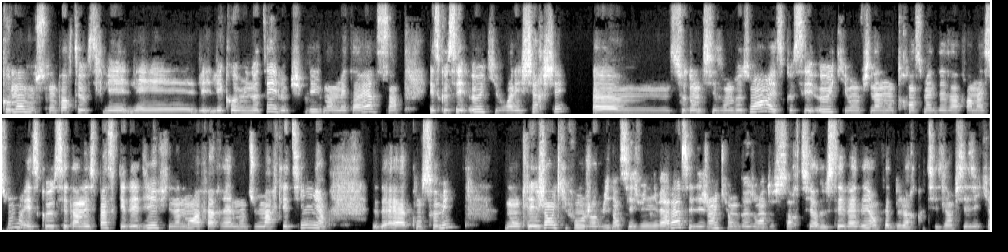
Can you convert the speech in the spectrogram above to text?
comment vont se comporter aussi les, les, les, communautés, le public dans le métaverse Est-ce que c'est eux qui vont aller chercher euh, ce dont ils ont besoin? Est-ce que c'est eux qui vont finalement transmettre des informations? Est-ce que c'est un espace qui est dédié finalement à faire réellement du marketing, à consommer? Donc les gens qui font aujourd'hui dans ces univers-là, c'est des gens qui ont besoin de sortir, de s'évader en fait de leur quotidien physique.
